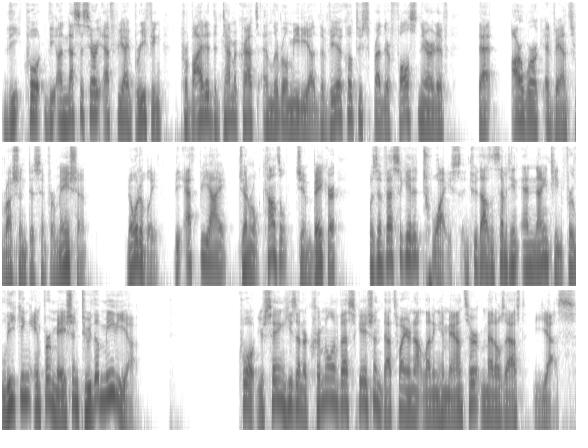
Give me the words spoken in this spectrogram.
The quote, the unnecessary FBI briefing provided the Democrats and liberal media the vehicle to spread their false narrative that our work advanced Russian disinformation. Notably, the FBI General Counsel, Jim Baker, was investigated twice in 2017 and 19 for leaking information to the media. Quote, You're saying he's under criminal investigation? That's why you're not letting him answer? Meadows asked, Yes.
